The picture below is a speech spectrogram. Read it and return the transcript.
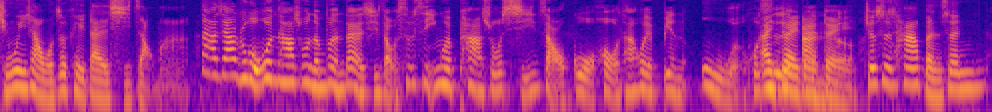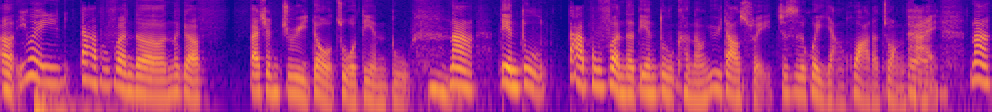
请问一下，我这可以带着洗澡吗？大家如果问他说能不能带着洗澡，是不是因为怕说洗澡过后它会变雾了，或是暗了？哎，对对对，就是它本身呃，因为大部分的那个 fashion jewelry 都有做电镀，嗯、那电镀大部分的电镀可能遇到水就是会氧化的状态，那。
